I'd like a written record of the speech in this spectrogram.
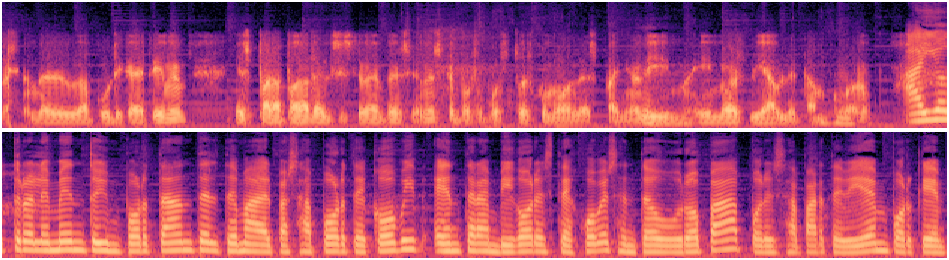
de deuda pública que tienen es para pagar el sistema de pensiones, que por supuesto es como el español y, no es viable tampoco. Hay otro elemento importante, el tema del pasaporte COVID. Entra en vigor este jueves en toda Europa, por esa parte bien, porque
